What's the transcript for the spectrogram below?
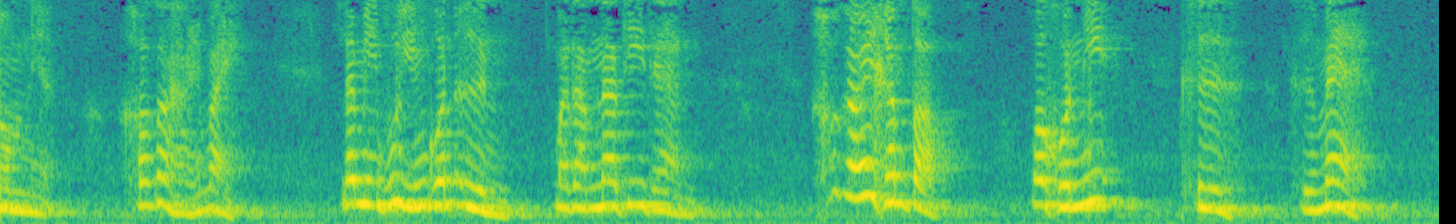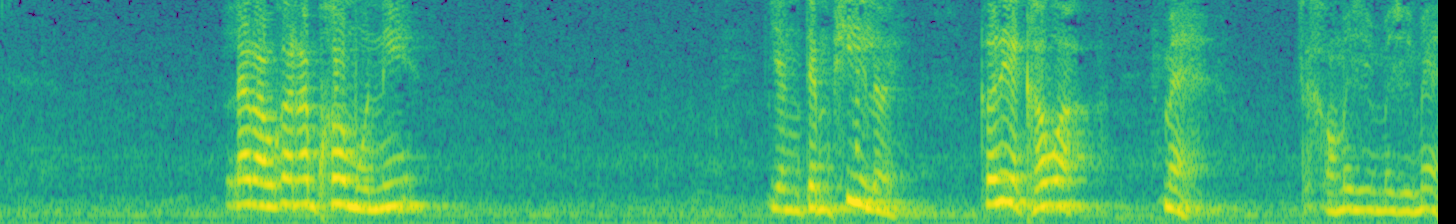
นมเนี่ยเขาก็หายไป และมีผู้หญิงคนอื่นมาทำหน้าที่แทน เขาก็ให้คำตอบ ว่าคนนี้คือคือแม่ และเราก็รับข้อมูลนี้ อย่างเต็มที่เลย ก็เรียกเขาว่า แม่แต่เขาไม่ใช่ไม่ใช่แม่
